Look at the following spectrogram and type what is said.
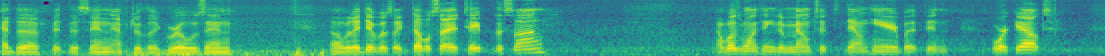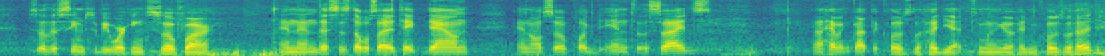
Had to fit this in after the grill was in. Uh, what I did was I double-sided taped this on. I was wanting to mount it down here, but didn't work out. So this seems to be working so far. And then this is double-sided taped down and also plugged into the sides. I haven't got to close the hood yet, so I'm going to go ahead and close the hood,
